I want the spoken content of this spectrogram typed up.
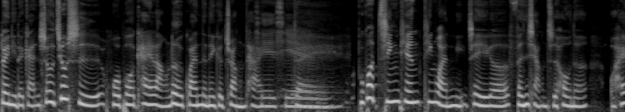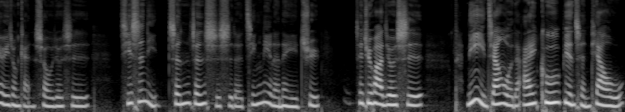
对你的感受就是活泼开朗、乐观的那个状态。谢谢。对，不过今天听完你这一个分享之后呢，我还有一种感受，就是其实你真真实实的经历了那一句，这句话就是你已将我的哀哭变成跳舞。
